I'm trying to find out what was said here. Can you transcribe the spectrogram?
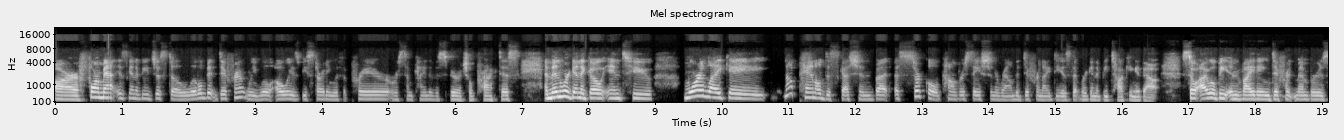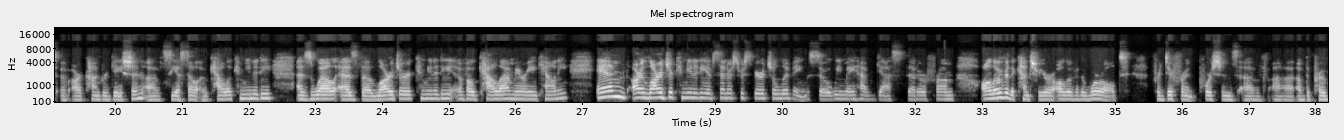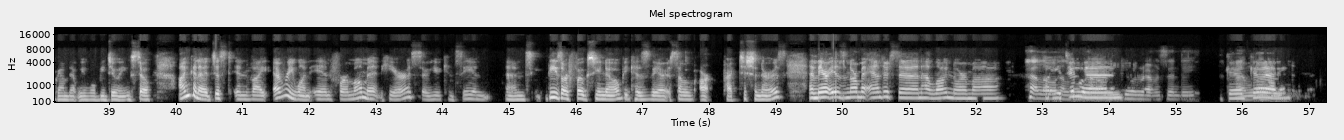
our format is going to be just a little bit different. We will always be starting with a prayer or some kind of a spiritual practice. And then we're going to go into more like a not panel discussion, but a circle conversation around the different ideas that we're going to be talking about. So I will be inviting different members of our congregation of CSL Ocala community, as well as the larger community of Ocala, Marion County, and our larger community of Centers for Spiritual Living. So we may have guests that are from all over the country or all over the world for different portions of, uh, of the program that we will be doing. So I'm going to just invite everyone in for a moment here so you can see and and these are folks you know because they're some of our practitioners. And there is Norma Anderson. Hello, Norma. Hello, How you hello. doing? How are you doing, Reverend Cindy? Good, I'm good. well.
